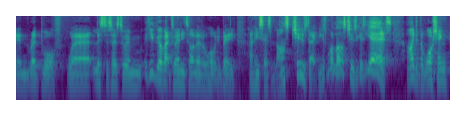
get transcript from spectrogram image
in Red Dwarf, where Lister says to him, If you go back to any time ever, what would it be? And he says, Last Tuesday. And he goes, What, last Tuesday? He goes, Yes, I did the washing,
